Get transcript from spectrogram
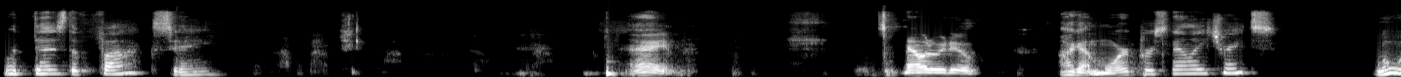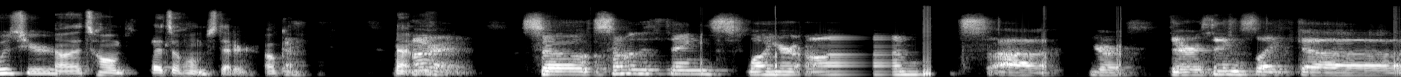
What does the fox say? All right. Now what do we do? Oh, I got more personality traits. What was your? No, that's home. That's a homesteader. Okay, not me. All right. So some of the things while you're on, uh, your there are things like uh,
